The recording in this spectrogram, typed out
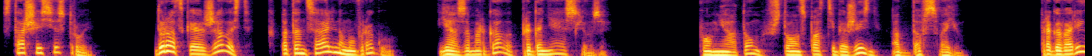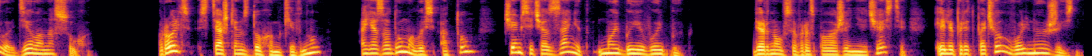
старшей сестрой? Дурацкая жалость к потенциальному врагу. Я заморгала, прогоняя слезы. Помни о том, что он спас тебе жизнь, отдав свою. Проговорила дело на сухо. Рольц с тяжким вздохом кивнул, а я задумалась о том, чем сейчас занят мой боевой бык. Вернулся в расположение части или предпочел вольную жизнь.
